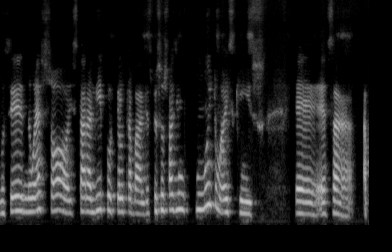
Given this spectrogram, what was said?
Você não é só estar ali por, pelo trabalho, as pessoas fazem muito mais que isso. É, essa a,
